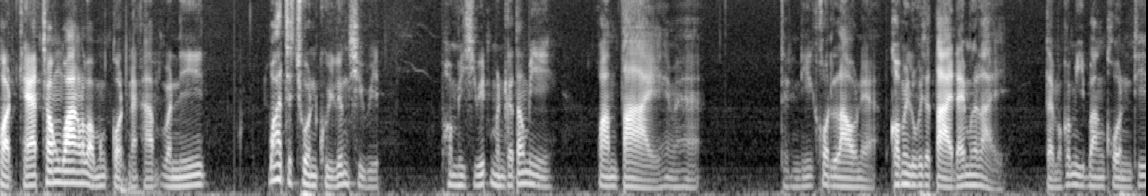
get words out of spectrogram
พอดแคสต์ช่องว่างระหว่างมงกฎนะครับ วันนี้ว่าจะชวนคุยเรื่องชีวิต พอมีชีวิตมันก็ต้องมี ความตายใช่ไหมฮะแต่ทีนี้คนเราเนี่ยก็ไม่รู้ว่าจะตายได้เมื่อไหร่ แต่มันก็มีบางคนที่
